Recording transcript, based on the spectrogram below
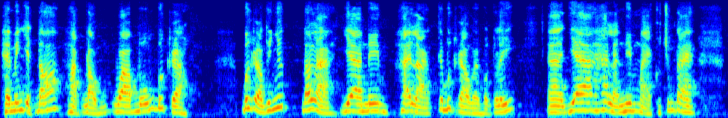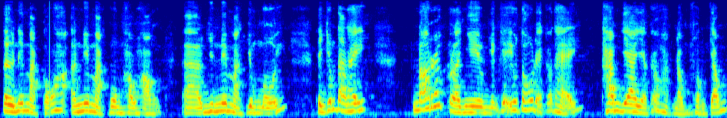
Hệ miễn dịch đó hoạt động qua bốn bước rào. Bước rào thứ nhất đó là da niêm hay là cái bước rào về vật lý. À, da hay là niêm mạc của chúng ta từ niêm mạc cổ à, niêm mạc vùng hầu họng à, niêm mạc vùng mũi thì chúng ta thấy nó rất là nhiều những cái yếu tố để có thể tham gia vào các hoạt động phòng chống.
